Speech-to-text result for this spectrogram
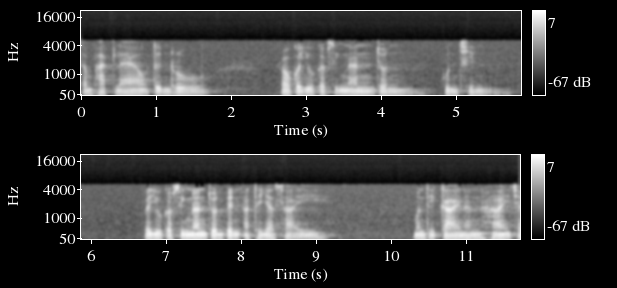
สัมผัสแล้วตื่นรู้ เราก็อยู่กับสิ่งนั้นจนคุ้นชินและอยู่กับสิ่งนั้นจนเป็นอัธยาศัย มันที่กายนั้นหายใจ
